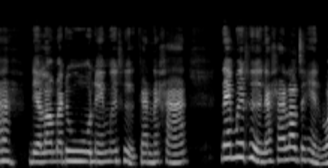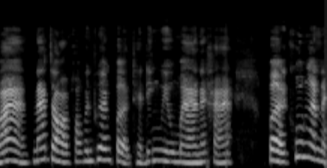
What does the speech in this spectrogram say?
อะเดี๋ยวเรามาดูในมือถือกันนะคะ ในมือถือนะคะ เราจะเห็นว่าหน้าจอพอเพื่อนๆเปิด TradingView มานะคะ เปิดคู่เงินไหน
